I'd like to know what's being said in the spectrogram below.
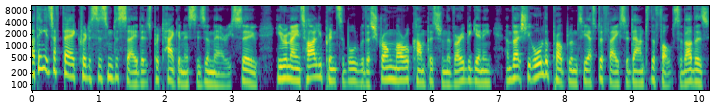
I think it's a fair criticism to say that its protagonist is a Mary Sue. He remains highly principled with a strong moral compass from the very beginning, and virtually all the problems he has to face are down to the faults of others.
